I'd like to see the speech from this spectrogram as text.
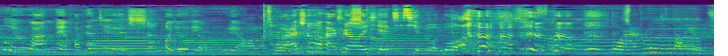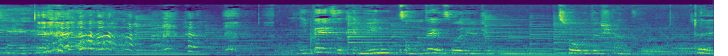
过于完美，好像这个生活就有点无聊了。果然生活还是要一些起起落落。果然不能当有钱人。一辈子肯定总得做点什么错误的选择。对，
